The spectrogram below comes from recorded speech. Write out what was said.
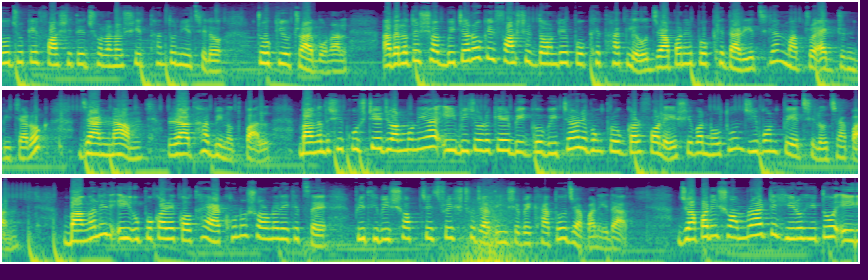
তোজোকে ফাঁসিতে ঝোলানোর সিদ্ধান্ত নিয়েছিল টোকিও ট্রাইব্যুনাল। আদালতের সব বিচারক এই ফাঁসির দণ্ডের পক্ষে থাকলেও জাপানের পক্ষে দাঁড়িয়েছিলেন মাত্র একজন বিচারক, যার নাম রাধা বিনোদ পাল। বাংলাদেশের কুষ্টিয়ায় জন্ম নেওয়া এই বিচারকের বিজ্ঞ বিচার এবং প্রজ্ঞার ফলে সেবার নতুন জীবন পেয়েছিল জাপান। বাঙালির এই উপকারের কথা এখনও স্মরণে রেখেছে পৃথিবীর সবচেয়ে শ্রেষ্ঠ জাতি হিসেবে খ্যাত জাপানিরা। জাপানি সম্রাট হিরোহিত এই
